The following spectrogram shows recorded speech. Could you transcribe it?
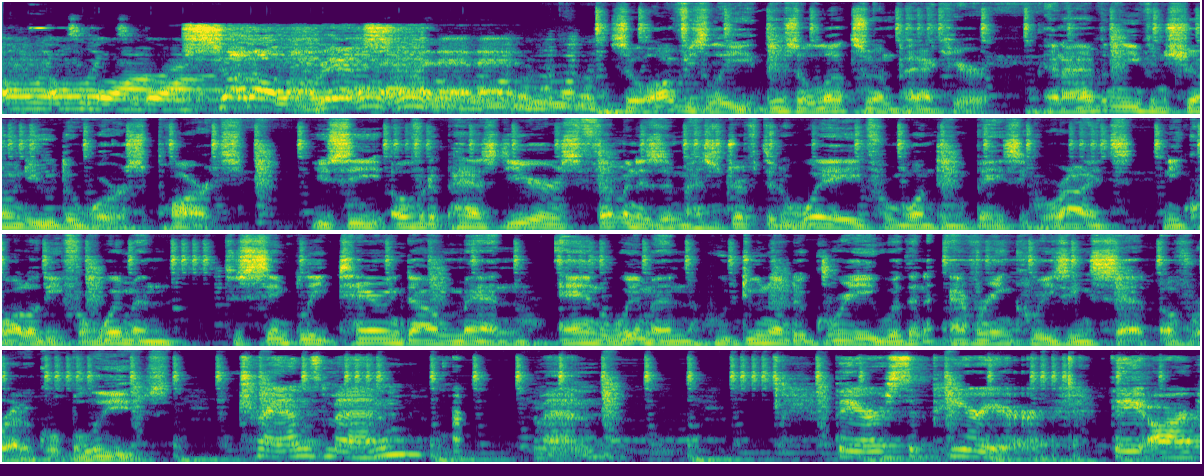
Only, to, go on Shut up, bitch! women in it. So obviously, there's a lot to unpack here, and I haven't even shown you the worst parts. You see, over the past years, feminism has drifted away from wanting basic rights and equality for women to simply tearing down men and women who do not agree with an ever increasing set of radical beliefs. Trans men are men. They are superior. They are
